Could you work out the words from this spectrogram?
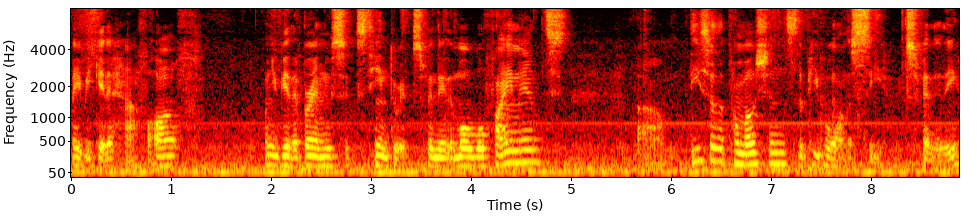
maybe get a half off when you get a brand new 16 through Xfinity Mobile Finance. Um, these are the promotions that people want to see, Xfinity.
